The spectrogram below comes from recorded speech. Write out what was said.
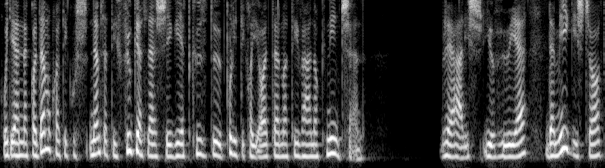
hogy ennek a demokratikus nemzeti függetlenségért küzdő politikai alternatívának nincsen reális jövője, de mégiscsak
